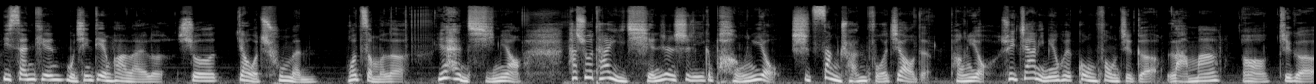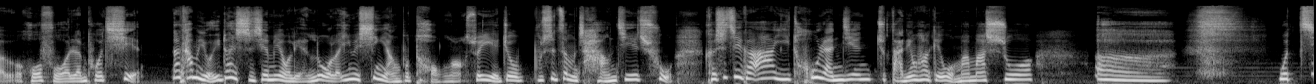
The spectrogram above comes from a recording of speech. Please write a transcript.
第三天，母亲电话来了，说要我出门。我怎么了？也很奇妙。她说她以前认识的一个朋友是藏传佛教的朋友，所以家里面会供奉这个喇嘛哦，这个活佛仁波切。那他们有一段时间没有联络了，因为信仰不同哦，所以也就不是这么常接触。可是这个阿姨突然间就打电话给我妈妈说：“呃，我记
